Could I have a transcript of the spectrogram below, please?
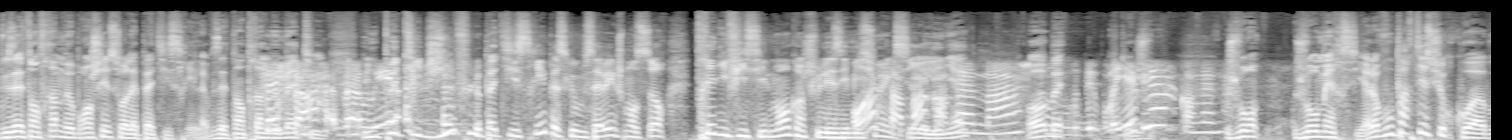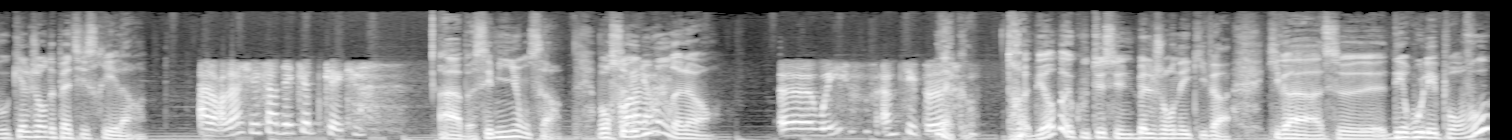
Vous en train de me brancher sur la pâtisserie là. Vous êtes en train de me mettre une, bah une oui. petite gifle pâtisserie parce que vous savez que je m'en sors très difficilement quand je fais les émissions Oh, avec ça Cyril Lignac. hein. Oh, ben, que vous vous débrouillez je- bien, quand même. Je vous, je vous remercie. Alors vous partez sur quoi vous? Quel genre de pâtisserie là? Alors là, je vais faire des cupcakes. Ah bah c'est mignon ça. Vous recevez Voilà. du monde alors Euh, oui, un petit peu. D'accord. Très bien, bah écoutez, c'est une belle journée qui va qui va se dérouler pour vous.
